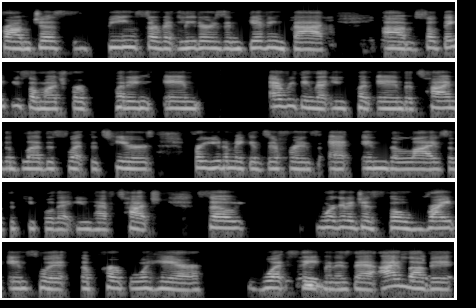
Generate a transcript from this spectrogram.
from just being servant leaders and giving back. Um, so thank you so much for putting in everything that you put in the time the blood the sweat the tears for you to make a difference at in the lives of the people that you have touched. So we're going to just go right into it the purple hair. What statement is that? I love it.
